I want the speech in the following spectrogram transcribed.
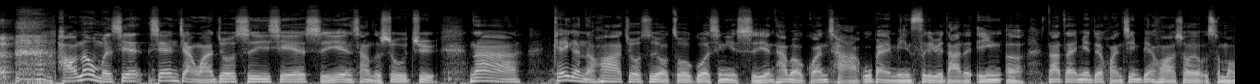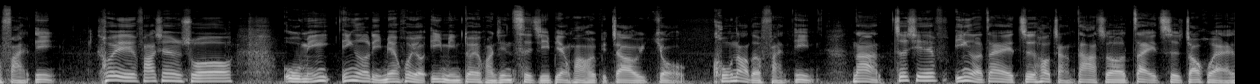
好，那我们先先讲完，就是一些实验上的数据。那 Kagan 的话，就是有做过心理实验，他们有观察五百名四个月大的婴儿，那在面对环境变化的时候有什么反应？会发现说，五名婴儿里面会有一名对环境刺激变化会比较有哭闹的反应。那这些婴儿在之后长大之后，再一次招回来，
